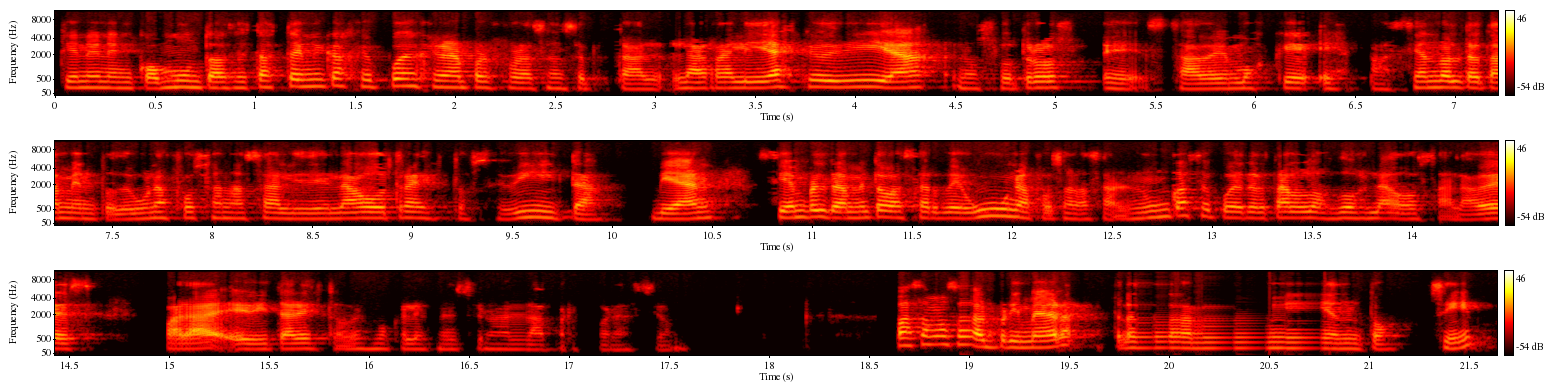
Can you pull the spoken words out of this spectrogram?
tienen en común todas estas técnicas que pueden generar perforación septal. La realidad es que hoy día nosotros eh, sabemos que espaciando el tratamiento de una fosa nasal y de la otra, esto se evita. Bien, siempre el tratamiento va a ser de una fosa nasal, nunca se puede tratar los dos lados a la vez para evitar esto mismo que les mencioné en la perforación. Pasamos al primer tratamiento, ¿sí?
